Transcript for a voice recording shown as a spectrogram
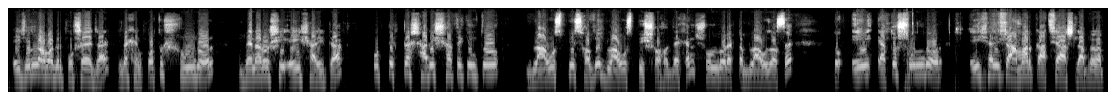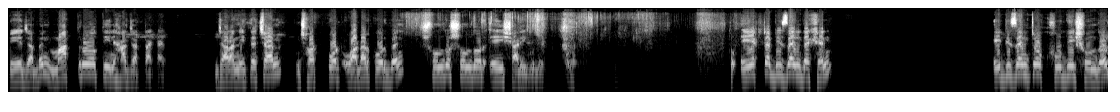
এই জন্য আমাদের পোষায় যায়। দেখেন কত সুন্দর বেনারসি এই শাড়িটা, প্রত্যেকটা শাড়ির সাথে কিন্তু ব্লাউজ পিস হবে ব্লাউজ পিস সহ। দেখেন, সুন্দর একটা ব্লাউজ আছে। তো এই এত সুন্দর এই শাড়িটা আমার কাছে আসলে আপনারা পেয়ে যাবেন মাত্র তিন হাজার টাকায়। যারা নিতে চান, ঝটপট অর্ডার করবেন সুন্দর সুন্দর এই শাড়িগুলো। তো এই একটা ডিজাইন দেখেন। এই ডিজাইনটাও খুবই সুন্দর।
